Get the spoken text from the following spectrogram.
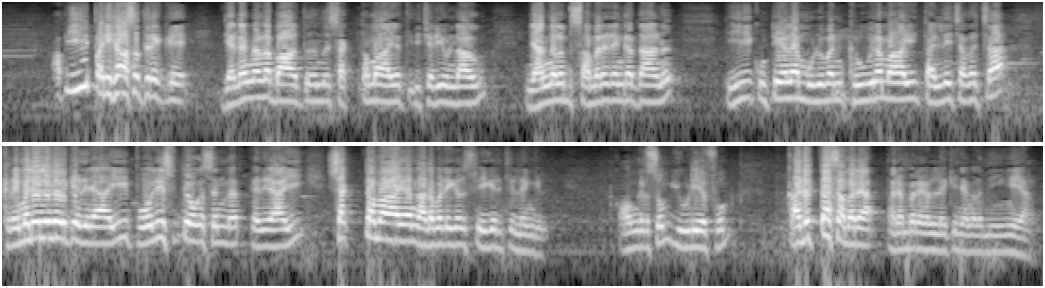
അപ്പൊ ഈ പരിഹാസത്തിലേക്ക് ജനങ്ങളുടെ ഭാഗത്തു നിന്ന് ശക്തമായ തിരിച്ചടി ഉണ്ടാകും. ഞങ്ങളും സമരരംഗത്താണ്. ഈ കുട്ടികളെ മുഴുവൻ ക്രൂരമായി തല്ലിച്ചതച്ച ക്രിമിനലുകൾക്കെതിരായി പോലീസ് ഉദ്യോഗസ്ഥന്മാർക്കെതിരായി ശക്തമായ നടപടികൾ സ്വീകരിച്ചില്ലെങ്കിൽ കോൺഗ്രസും യു കടുത്ത സമര പരമ്പരകളിലേക്ക് ഞങ്ങൾ നീങ്ങുകയാണ്.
